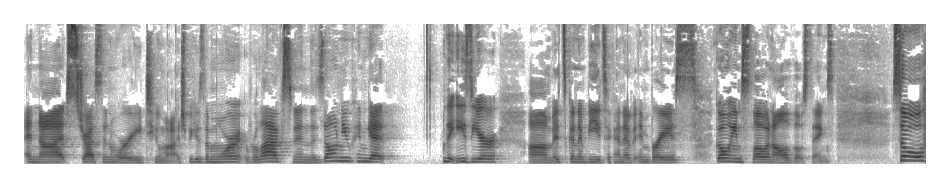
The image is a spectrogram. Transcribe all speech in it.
and not stress and worry too much because the more relaxed and in the zone you can get, the easier um, it's going to be to kind of embrace going slow and all of those things. So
